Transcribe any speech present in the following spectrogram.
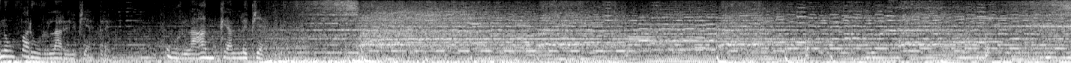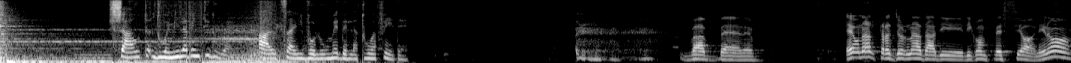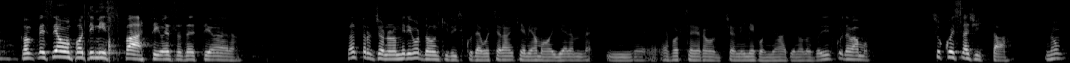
non far urlare le pietre. Urla anche alle pietre. Shout 2022. Alza il volume della tua fede. Va bene. È un'altra giornata di, di confessioni, no? Confessiamo un po' di misfatti questa settimana. L'altro giorno non mi ricordo con chi discutevo, c'era anche mia moglie, mm, eh, forse erano, c'erano i miei cognati, non lo so, discutevamo su questa città, no?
